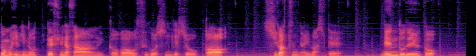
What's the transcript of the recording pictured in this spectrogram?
どうも、日々のです。皆さん、いかがお過ごしでしょうか ?4 月になりまして、年度で言うと、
